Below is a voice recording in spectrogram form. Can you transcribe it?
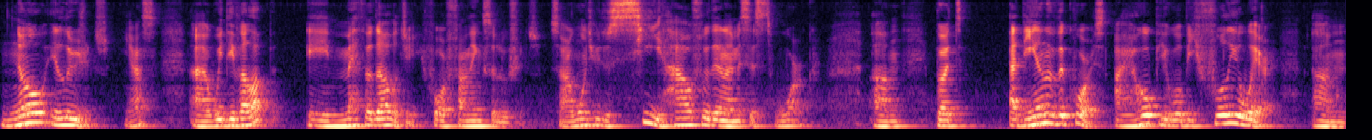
no illusions, yes? Uh, we develop a methodology for finding solutions. So I want you to see how fluid dynamicists work. Um, but at the end of the course, I hope you will be fully aware um,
